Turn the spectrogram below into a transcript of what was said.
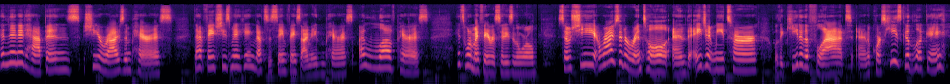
And then it happens. She arrives in Paris. That face she's making, that's the same face I made in Paris. I love Paris. It's one of my favorite cities in the world. So she arrives at a rental, and the agent meets her with a key to the flat. And of course, he's good looking.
